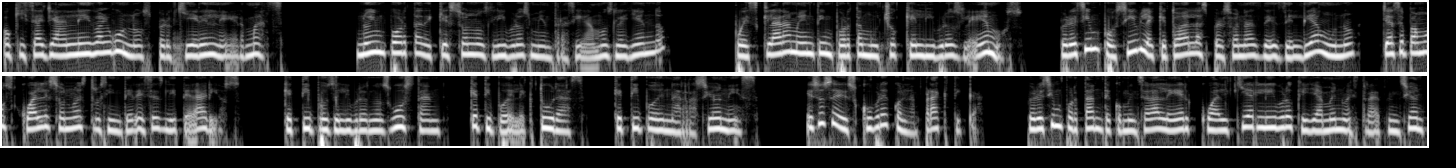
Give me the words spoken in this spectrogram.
o quizá ya han leído algunos, pero quieren leer más. No importa de qué son los libros mientras sigamos leyendo, pues claramente importa mucho qué libros leemos, pero es imposible que todas las personas desde el día uno ya sepamos cuáles son nuestros intereses literarios, qué tipos de libros nos gustan, qué tipo de lecturas, qué tipo de narraciones. Eso se descubre con la práctica, pero es importante comenzar a leer cualquier libro que llame nuestra atención,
